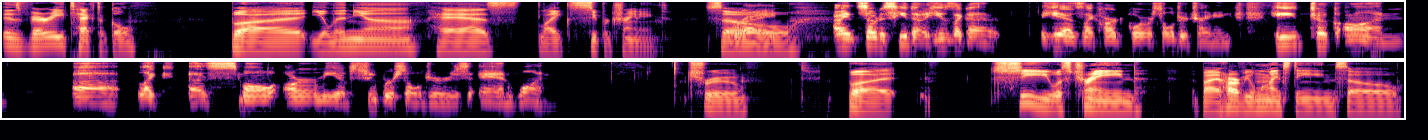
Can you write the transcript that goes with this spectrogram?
is very tactical, but Yelena has like super training. So Right. I mean, so does he though. He's like a he has like hardcore soldier training. He took on uh like a small army of super soldiers and won. true. But she was trained by Harvey Weinstein, so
